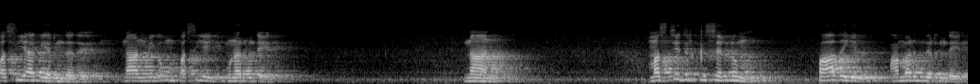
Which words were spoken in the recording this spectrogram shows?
பசியாக இருந்தது. நான் மிகவும் பசியை உணர்ந்தேன். நான் மஸ்ஜிதிற்கு செல்லும் பாதையில் அமர்ந்திருந்தேன்.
